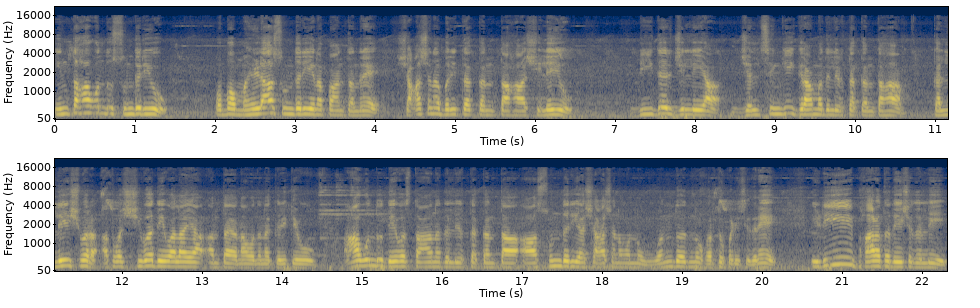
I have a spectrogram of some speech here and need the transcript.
ಇಂತಹ ಒಂದು ಸುಂದರಿಯು ಒಬ್ಬ ಮಹಿಳಾ ಸುಂದರಿ ಏನಪ್ಪ ಅಂತಂದರೆ ಶಾಸನ ಬರಿತಕ್ಕಂತಹ ಶಿಲೆಯು ಬೀದರ್ ಜಿಲ್ಲೆಯ ಜಲ್ಸಿಂಗಿ ಗ್ರಾಮದಲ್ಲಿರ್ತಕ್ಕಂತಹ ಕಲ್ಲೇಶ್ವರ ಅಥವಾ ಶಿವ ದೇವಾಲಯ ಅಂತ ನಾವು ಅದನ್ನು ಕರಿತೇವೆ. ಆ ಒಂದು ದೇವಸ್ಥಾನದಲ್ಲಿರ್ತಕ್ಕಂಥ ಆ ಸುಂದರಿಯ ಶಾಸನವನ್ನು ಒಂದನ್ನು ಹೊರತುಪಡಿಸಿದರೆ ಇಡೀ ಭಾರತ ದೇಶದಲ್ಲಿ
